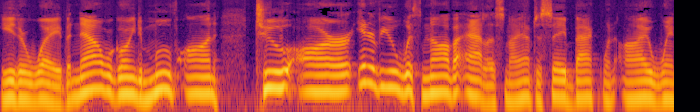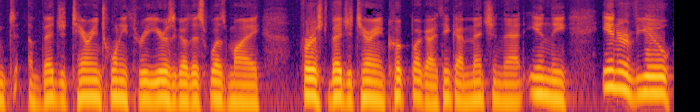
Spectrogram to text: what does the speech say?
Either way, but now we're going to move on to our interview with Nava Atlas. And I have to say, back when I went vegetarian 23 years ago, this was my first vegetarian cookbook. I think I mentioned that in the interview.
